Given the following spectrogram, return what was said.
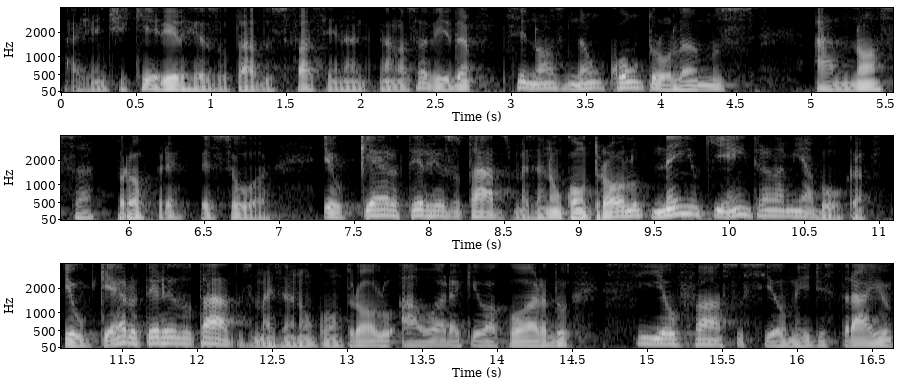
a gente querer resultados fascinantes na nossa vida se nós não controlamos a nossa própria pessoa. Eu quero ter resultados, mas eu não controlo nem o que entra na minha boca. Eu quero ter resultados, mas eu não controlo a hora que eu acordo, se eu faço, se eu me distraio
